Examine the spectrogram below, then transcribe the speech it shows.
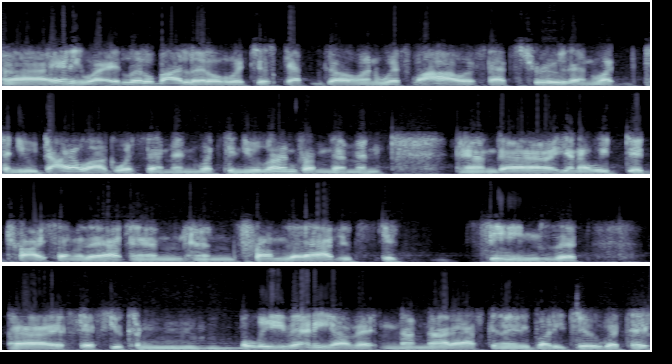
uh, anyway, little by little, it just kept going with, wow, if that's true, then what can you dialogue with them and what can you learn from them? And, and, uh, you know, we did try some of that. And, and from that, it, it seems that, uh, if, if you can believe any of it, and I'm not asking anybody to, but they,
